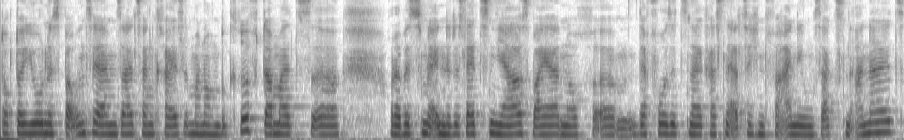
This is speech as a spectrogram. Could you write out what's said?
Dr. John ist bei uns ja im Salzlandkreis immer noch ein Begriff. Damals äh, oder bis zum Ende des letzten Jahres war er noch ähm, der Vorsitzende der Kassenärztlichen Vereinigung Sachsen-Anhalts.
